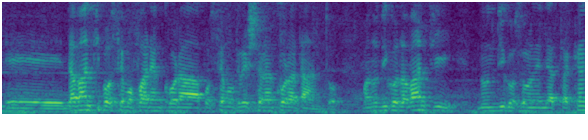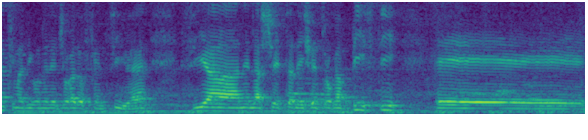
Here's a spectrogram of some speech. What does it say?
eh, davanti possiamo, ancora, possiamo, crescere ancora tanto. Quando dico davanti non dico solo negli attaccanti ma dico nelle giocate offensive, eh, sia nella scelta dei centrocampisti, eh,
